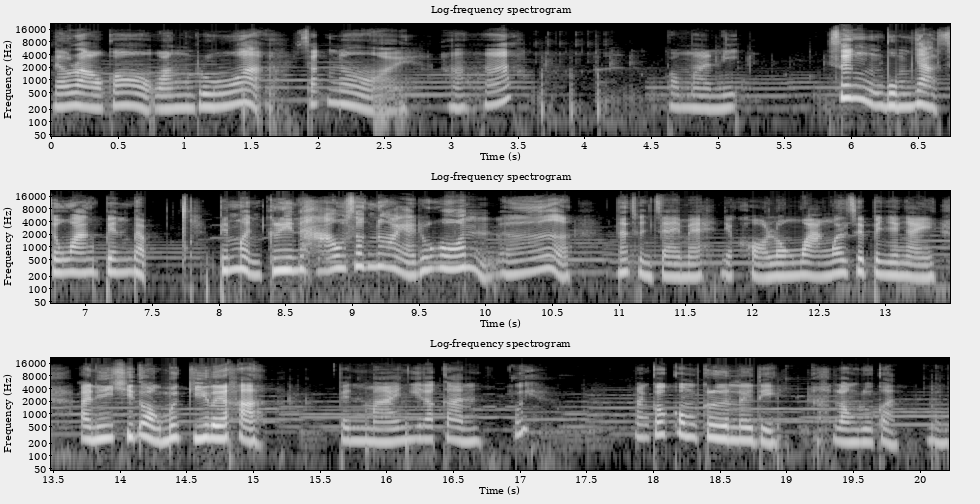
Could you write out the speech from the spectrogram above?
แล้วเราก็วางรั้วสักหน่อยอะฮะประมาณนี้ ซึ่งบุ๋มอยากจะวางเป็นแบบเป็นเหมือนกรีนเฮาส์สักหน่อยอะทุกคน เออ น่าสนใจไหมเดี๋ยวขอลองวางว่าจะเป็นยังไง อันนี้คิดออกเมื่อกี้เลยค่ะ เป็นไม้นี่แล้วกัน มันก็กลมกลืนเลยดิ ลองดูก่อนหนึ่ง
